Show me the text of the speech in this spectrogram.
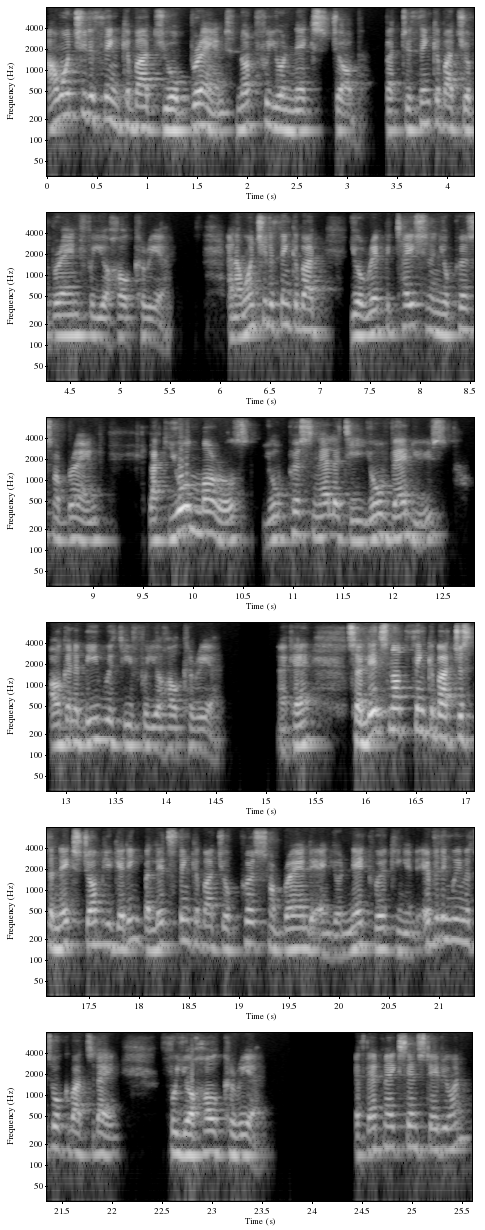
I want you to think about your brand, not for your next job, but to think about your brand for your whole career. And I want you to think about your reputation and your personal brand, like your morals, your personality, your values are going to be with you for your whole career. Okay. So let's not think about just the next job you're getting, but let's think about your personal brand and your networking and everything we're going to talk about today for your whole career. If that makes sense to everyone,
